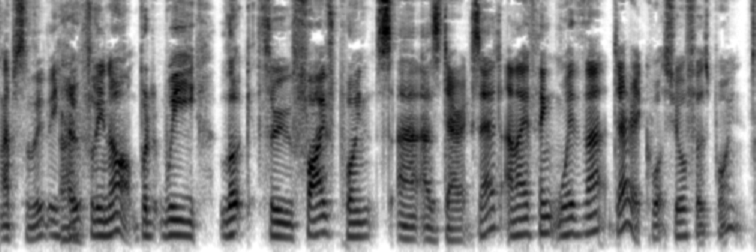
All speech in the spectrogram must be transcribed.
Absolutely. Hopefully not. But we look through five points, uh, as Derek said. And I think with that, Derek, what's your first point?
